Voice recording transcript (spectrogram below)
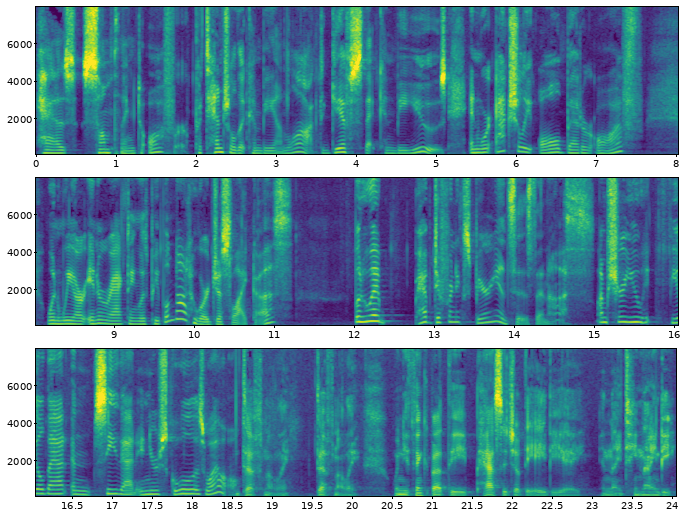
has something to offer, potential that can be unlocked, gifts that can be used. And we're actually all better off when we are interacting with people not who are just like us, but who have have different experiences than us. I'm sure you feel that and see that in your school as well. Definitely, definitely. When you think about the passage of the ADA in 1990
